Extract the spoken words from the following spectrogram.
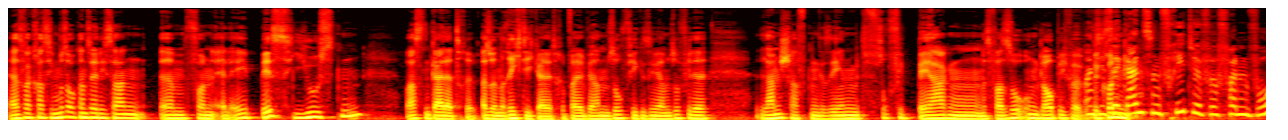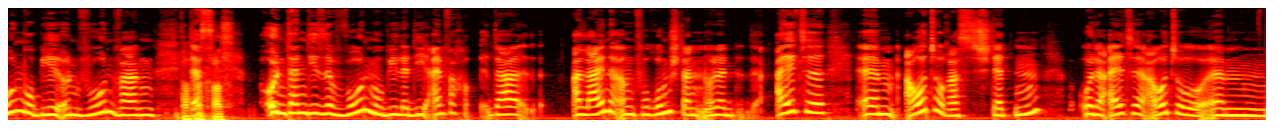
Ja, es war krass. Ich muss auch ganz ehrlich sagen, ähm, von LA bis Houston war es ein geiler Trip. Also ein richtig geiler Trip, weil wir haben so viel gesehen, wir haben so viele Landschaften gesehen mit so viel Bergen. Es war so unglaublich. Weil Und diese konnten, ganzen Friedhöfe von Wohnmobil und Wohnwagen. Das war krass. Und dann diese Wohnmobile, die einfach da alleine irgendwo rumstanden oder alte ähm, Autoraststätten oder alte Auto, ähm,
